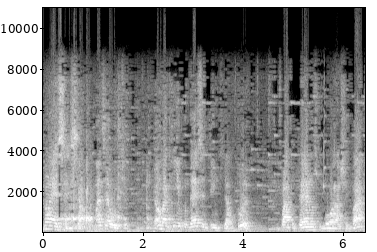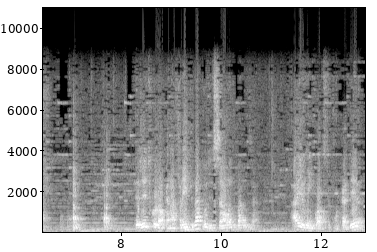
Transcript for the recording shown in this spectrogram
não é essencial, mas é útil. É um banquinho com 10 centímetros de altura, quatro pernas, com borracha embaixo, que a gente coloca na frente, na posição onde vai usar. Aí eu me encosto com a cadeira,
